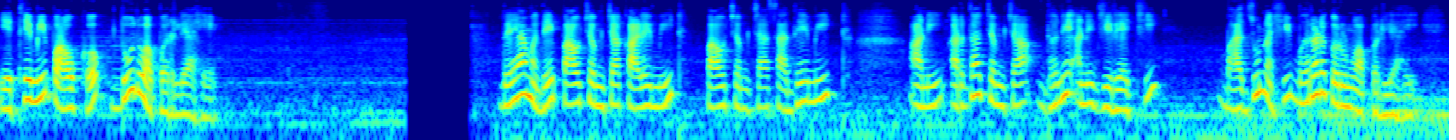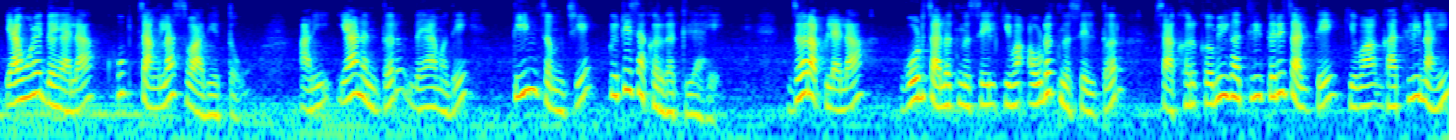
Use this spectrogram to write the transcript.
येथे मी पाव कप दूध वापरले आहे. दह्यामध्ये पाव चमचा काळे मीठ पाव चमचा साधे मीठ आणि अर्धा चमचा धने आणि जिऱ्याची भाजून अशी भरड करून वापरली आहे. यामुळे दह्याला खूप चांगला स्वाद येतो आणि यानंतर दह्यामध्ये तीन चमचे पिठी साखर घातली आहे. जर आपल्याला गोड चालत नसेल किंवा आवडत नसेल तर साखर कमी घातली तरी चालते किंवा घातली नाही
